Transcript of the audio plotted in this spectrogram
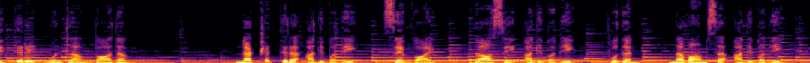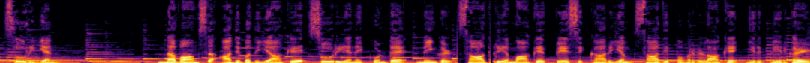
சித்திரை ஒன்றாம் பாதம். நட்சத்திர அதிபதி செவ்வாய் ராசி அதிபதி புதன் நவாம்ச அதிபதி சூரியன். நவாம்ச அதிபதியாக சூரியனை கொண்ட நீங்கள் சாதுரியமாக பேசி காரியம் சாதிப்பவர்களாக இருப்பீர்கள்.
